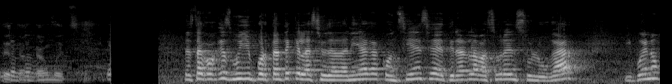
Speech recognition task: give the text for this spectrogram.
de Destacó que es muy importante que la ciudadanía haga conciencia de tirar la basura en su lugar y bueno,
